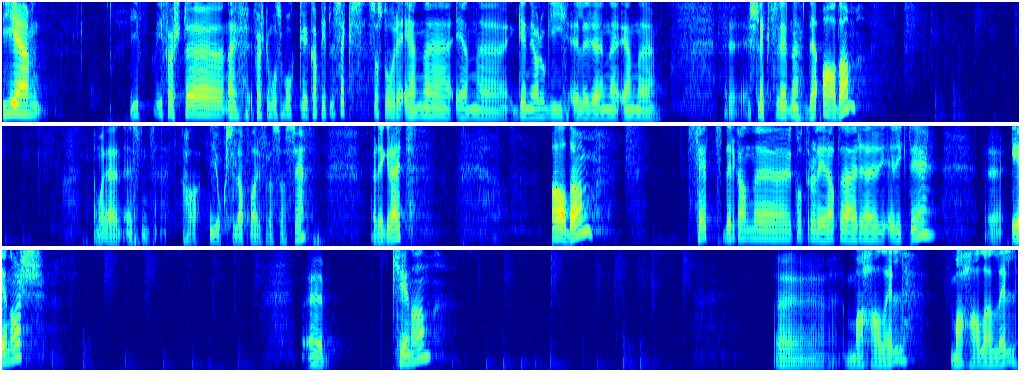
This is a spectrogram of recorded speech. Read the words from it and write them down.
i, eh, i, i, første, nei, første Mosebok eh, kapittel 6 så står det en, eh, en uh, genealogi, eller en, en slektsleddene. Det er Adam. Da må jeg nesten ha en jukselapp bare for å se. Er det greit? Adam Sett. Dere kan kontrollere at det er riktig. Uh, Uh, Kenan. eh, Mahalel. Mahalalel.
